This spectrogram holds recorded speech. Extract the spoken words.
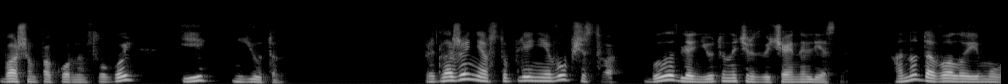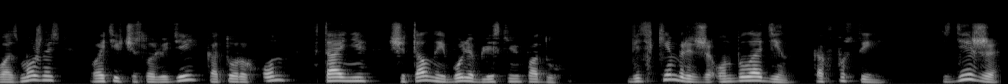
вашим покорным слугой и Ньютон. Предложение о вступлении в общество – было для Ньютона чрезвычайно лестно. Оно давало ему возможность войти в число людей, которых он втайне считал наиболее близкими по духу. Ведь в Кембридже он был один, как в пустыне. Здесь же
